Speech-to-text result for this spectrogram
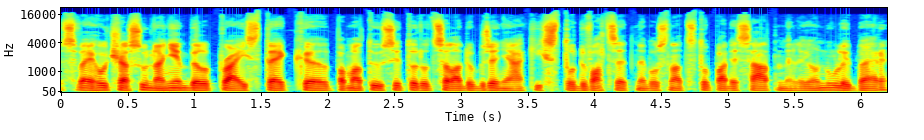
svého času na něm byl price tag, pamatuju si to docela dobře, nějakých 120 nebo snad 150 milionů liber.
